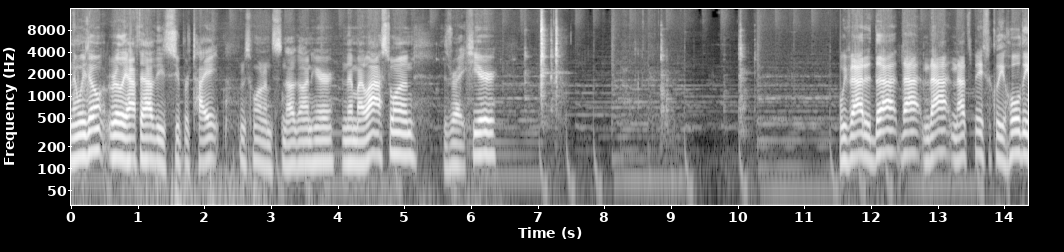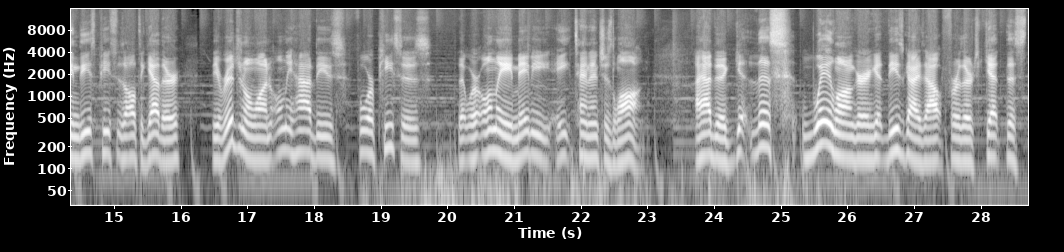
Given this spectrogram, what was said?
and then we don't really have to have these super tight. I just want them snug on here. And then my last one is right here. We've added that, that, and that, and that's basically holding these pieces all together. The original one only had these four pieces that were only maybe eight, 10 inches long. I had to get this way longer and get these guys out further to get this,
